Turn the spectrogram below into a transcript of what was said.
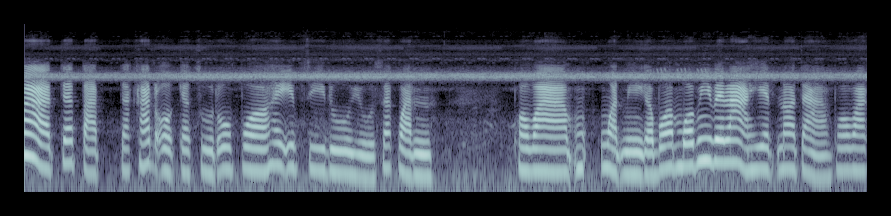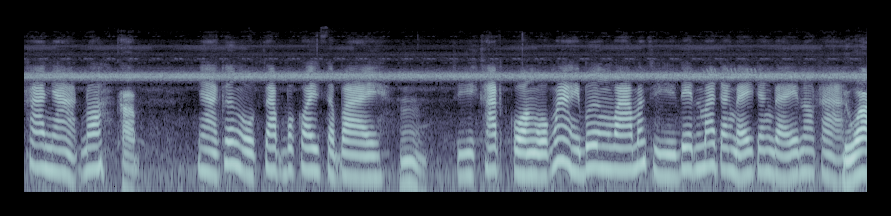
ว่าจะตัดจะคัดออกจากสูตรโอปอให้ FC ดูอยู่สักวัน เพราะว่าหวดนี้กับบ่บ่มีเวลาเฮ็ดเนาะจ้ะเพราะว่าค่ายากเนาะครับ ยากเครื่องอกจับบ่ค่อยสบาย อืม สีคัดกรองออกมาให้เบิ่งว่ามันสีเด่นมาจังไดจังไดเนาะค่ะ หรือว่า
